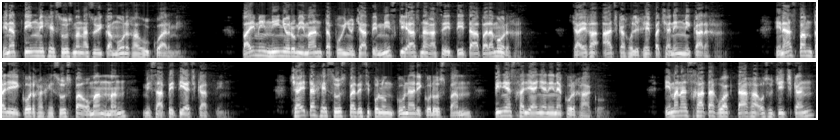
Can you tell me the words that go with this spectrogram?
Hinaptinmi Jesus man asuykamurqa huk warmi. Paymi niño rumimanta puyñuchapi miski asnaq aceitita aparamurqa. Chayqa achka qullqipa chaninmi karqa. Hinaspam tallaykurqa Jesuspa umanman misapi tiyachkaptin. Chayta Jesuspa disipulunkuna rikuruspam piñas qallaña ninakurqaku. Imanas hataq waktaqa usuchichkan,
